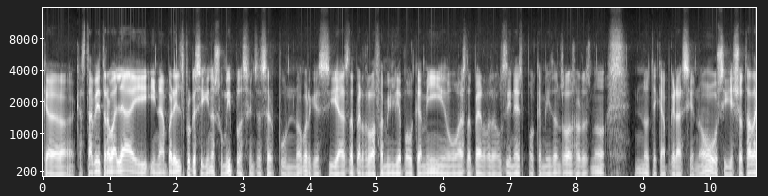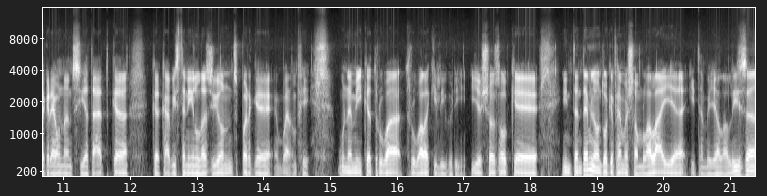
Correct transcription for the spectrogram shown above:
que, que està bé treballar i, i anar per ells, però que siguin assumibles fins a cert punt, no? Perquè si has de perdre la família pel camí o has de perdre els diners pel camí, doncs aleshores no, no té cap gràcia, no? O sigui, això t'ha de crear una ansietat que, que acabis tenint lesions perquè, bueno, en fi, una mica trobar, trobar l'equilibri. I això és el que intentem, llavors el que fem això amb la Laia i també hi ha la Lisa,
